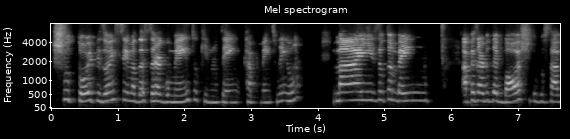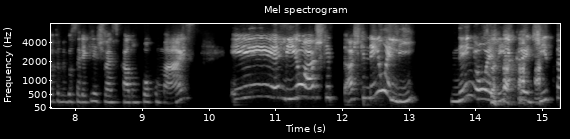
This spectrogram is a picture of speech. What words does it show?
chutou e pisou em cima desse argumento, que não tem cabimento nenhum. Mas eu também, apesar do deboche do Gustavo, eu também gostaria que ele tivesse ficado um pouco mais. E Eli, eu acho que acho que nem o Eli, nem o Eli acredita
